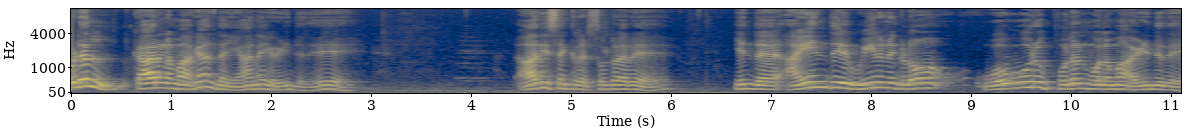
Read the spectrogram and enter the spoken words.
உடல் காரணமாக அந்த யானை எழுந்தது. ஆதிசங்கரர் சொல்கிறாரு இந்த ஐந்து உயிரினங்களும் ஒவ்வொரு புலன் மூலமாக அழிந்தது.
